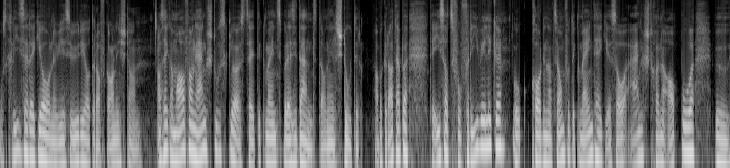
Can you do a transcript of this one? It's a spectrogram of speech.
aus Krisenregionen wie Syrien oder Afghanistan. Also ich am Anfang Ängste ausgelöst, sagt der Gemeindepräsident Daniel Studer. Aber gerade eben der Einsatz von Freiwilligen und die Koordination der Gemeinde haben so Ängste abbauen weil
